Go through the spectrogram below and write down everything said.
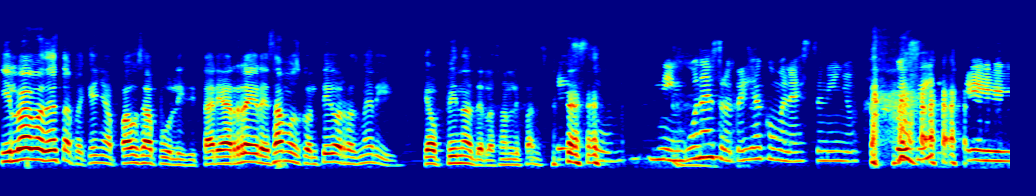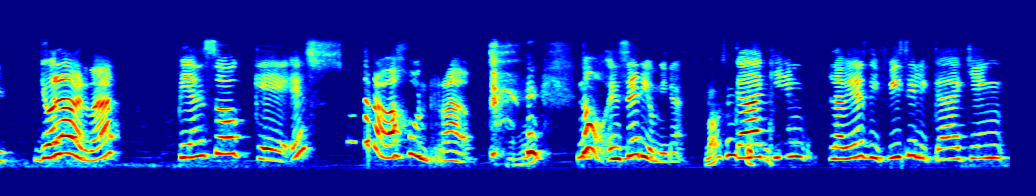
Y luego de esta pequeña pausa publicitaria, regresamos contigo, Rosemary. ¿Qué opinas de los OnlyFans? Ninguna estrategia como la de este niño. Pues sí, eh, yo la verdad pienso que es un trabajo honrado. Ujú. No, en serio, mira, ¿No? Sí, cada pues, quien, la vida es difícil y cada quien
